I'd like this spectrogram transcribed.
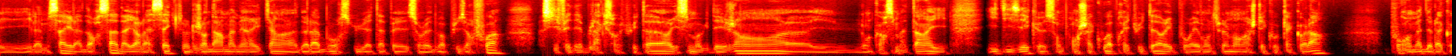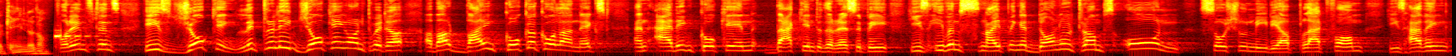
il, aime ça, il adore ça. D'ailleurs, la SEC, le gendarme américain de la bourse, lui a tapé sur le doigt plusieurs fois, parce qu'il fait des blagues sur Twitter, il se moque des gens. euh, encore ce matin, il, il disait que son prochain coup après Twitter, il pourrait éventuellement racheter Coca-Cola pour en mettre de la cocaïne dedans. For instance, he's joking, literally joking on Twitter about buying Coca Cola next and adding cocaine back into the recipe. He's even sniping at Donald Trump's own social media platform. He's having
